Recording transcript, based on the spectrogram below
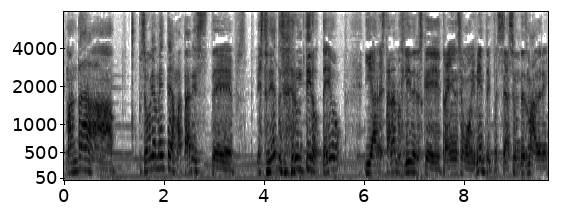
manda pues obviamente a matar este, pues, estudiantes, hacer un tiroteo y arrestar a los líderes que traen ese movimiento y pues se hace un desmadre.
